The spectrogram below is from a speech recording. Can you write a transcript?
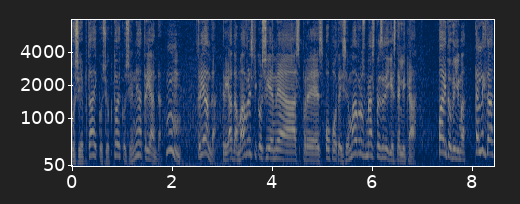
27, 28, 29, 30. Μμμ, 30. 30 μαύρες και 29 άσπρες. Οπότε είσαι μαύρος με άσπρες ρίγες τελικά. Πάει το δίλημα. Καληνύχτα.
